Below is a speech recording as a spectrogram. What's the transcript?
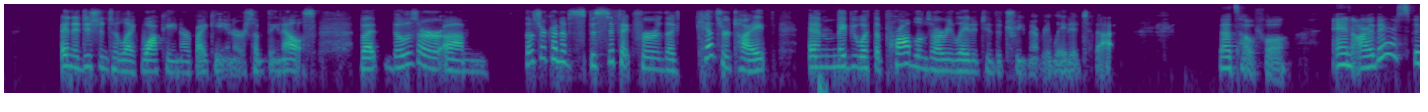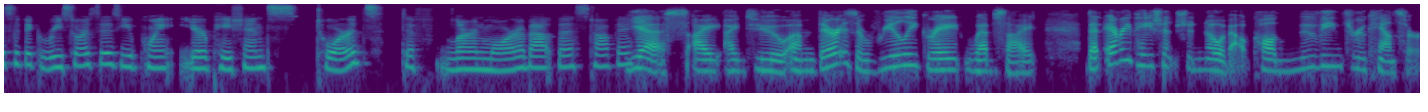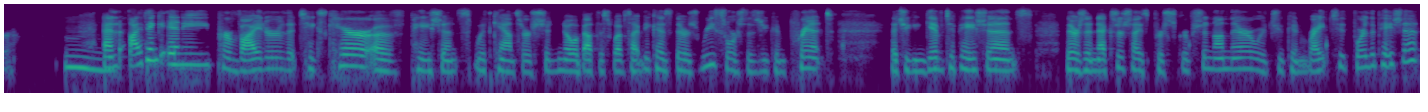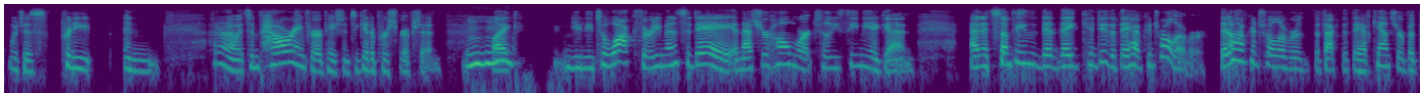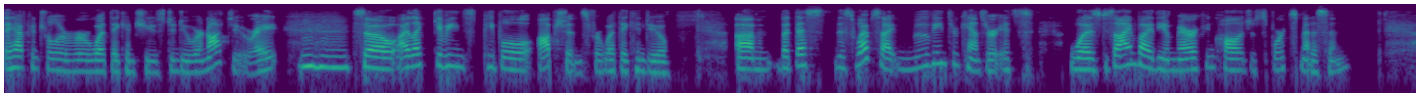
in addition to like walking or biking or something else. But those are um, those are kind of specific for the cancer type and maybe what the problems are related to the treatment related to that. That's helpful. And are there specific resources you point your patients towards to f- learn more about this topic? Yes, I, I do. Um, there is a really great website that every patient should know about called Moving Through Cancer. Mm. And I think any provider that takes care of patients with cancer should know about this website because there's resources you can print that you can give to patients. There's an exercise prescription on there which you can write to for the patient, which is pretty and I don't know, it's empowering for a patient to get a prescription. Mhm. Like you need to walk 30 minutes a day and that's your homework till you see me again. And it's something that they can do that they have control over. They don't have control over the fact that they have cancer, but they have control over what they can choose to do or not do, right? Mhm. So I like giving people options for what they can do. Um, but this this website, Moving Through Cancer, it's was designed by the American College of Sports Medicine.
